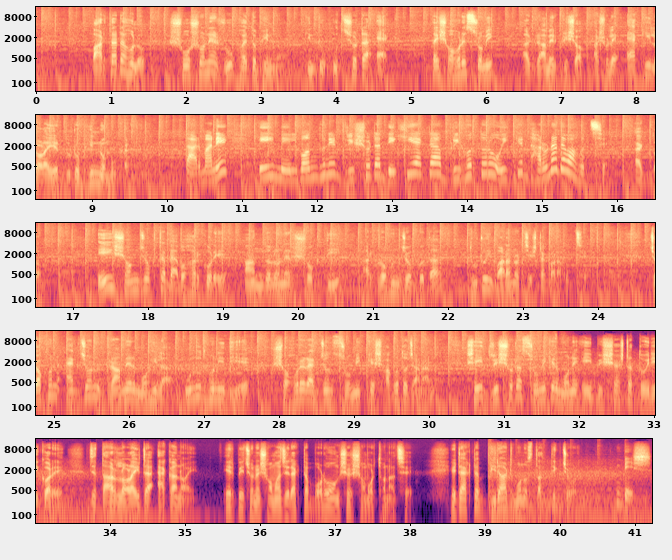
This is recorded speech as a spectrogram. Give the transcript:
বার্তাটা হলো শোষণের রূপ হয়তো ভিন্ন কিন্তু উৎসটা এক। তাই শহরের শ্রমিক আর গ্রামের কৃষক আসলে একই লড়াইয়ের দুটো ভিন্ন মুখ আর কি। তার মানে এই মেলবন্ধনের দৃশ্যটা দেখিয়ে একটা বৃহত্তর ঐক্যের ধারণা দেওয়া হচ্ছে। একদম। এই সংযোগটা ব্যবহার করে আন্দোলনের শক্তি আর গ্রহণযোগ্যতা দুটোই বাড়ানোর চেষ্টা করা হচ্ছে। যখন একজন গ্রামের মহিলা উলুধ্বনি দিয়ে শহরের একজন শ্রমিককে স্বাগত জানান, সেই দৃশ্যটা শ্রমিকের মনে এই বিশ্বাসটা তৈরি করে যে তার লড়াইটা একা নয়, এর পেছনে সমাজের একটা বড় অংশের সমর্থন আছে। এটা একটা বিরাট মনস্তাত্ত্বিক জোর। বেশ,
